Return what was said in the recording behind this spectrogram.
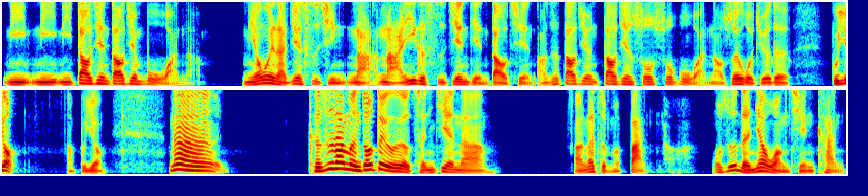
你你你道歉道歉不完啊，你要为哪件事情哪哪一个时间点道歉啊？这道歉道歉说说不完啊，所以我觉得不用啊，不用。那。可是他们都对我有成见呐，啊，那怎么办啊？我说人要往前看，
